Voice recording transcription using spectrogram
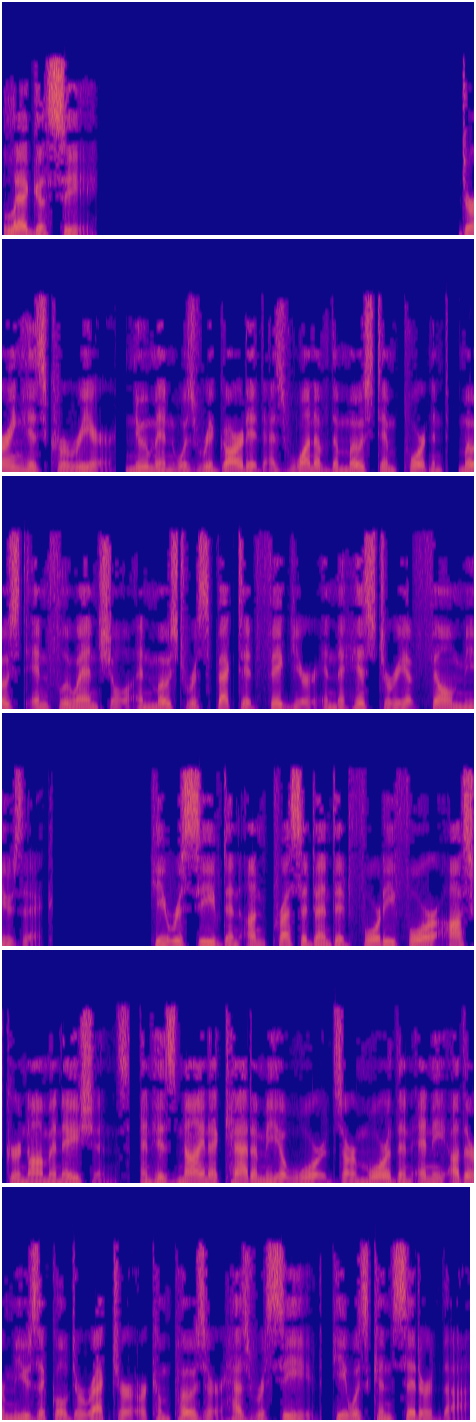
Legacy During his career, Newman was regarded as one of the most important, most influential and most respected figure in the history of film music. He received an unprecedented 44 Oscar nominations, and his nine Academy Awards are more than any other musical director or composer has received. He was considered the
